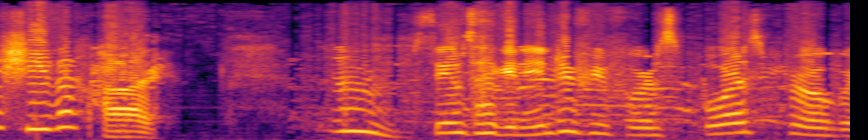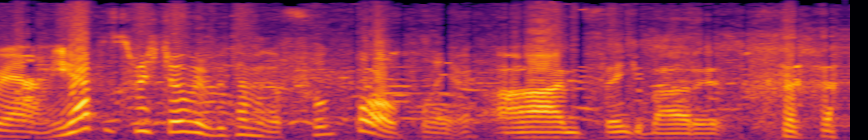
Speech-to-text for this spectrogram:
Hi, Shiva. Hi. Mm, seems like an interview for a sports program. You haven't switched over to becoming a football player. I'm thinking about it.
